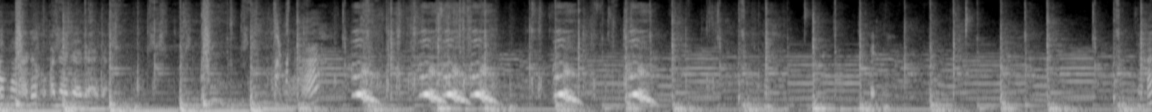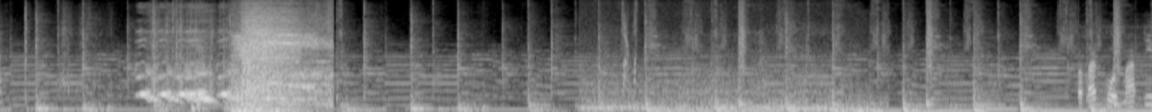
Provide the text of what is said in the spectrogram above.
Rules. Mana ada ada ada ada ada. Hah? Ya kan? Takut mati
